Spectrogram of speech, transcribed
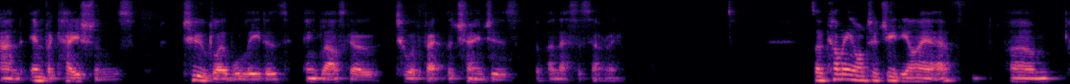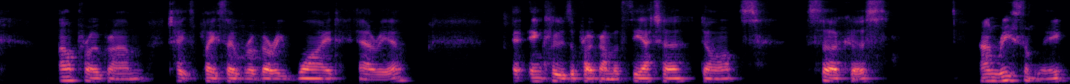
and invocations to global leaders in Glasgow to effect the changes that are necessary. So coming on to GDIF, um, our program takes place over a very wide area. It includes a program of theatre, dance, circus, and recently,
